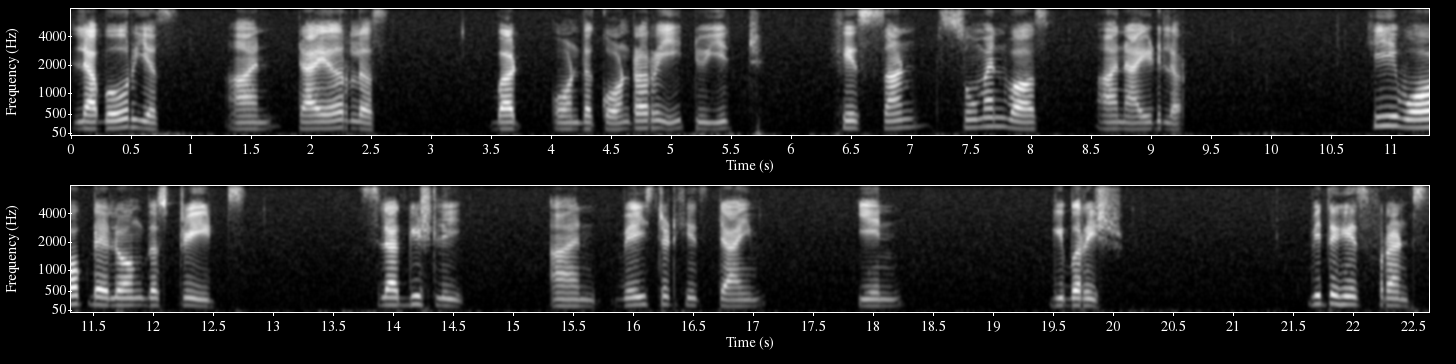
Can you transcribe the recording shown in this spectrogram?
laborious and tireless, but on the contrary to it, his son Suman was an idler. He walked along the streets sluggishly and wasted his time in gibberish with his friends.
